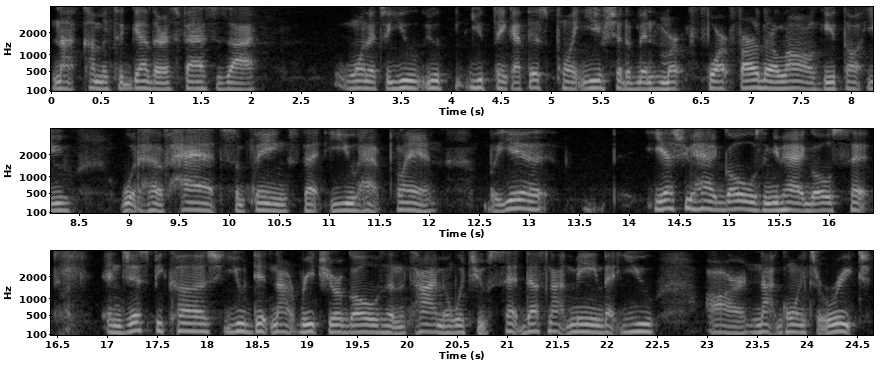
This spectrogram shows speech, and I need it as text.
not coming together as fast as I wanted to? You you you think at this point you should have been mer- for, further along. You thought you would have had some things that you had planned, but yeah, yes, you had goals and you had goals set. And just because you did not reach your goals in the time in which you set does not mean that you are not going to reach.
